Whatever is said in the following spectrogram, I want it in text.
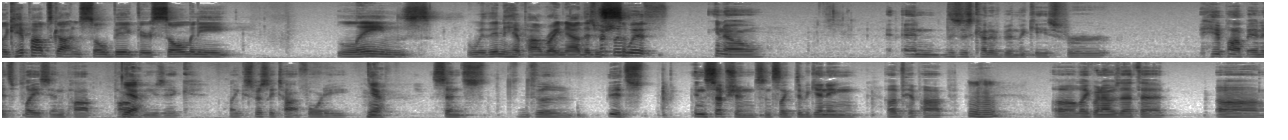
Like hip hop's gotten so big. There's so many lanes within hip hop right now that Especially so- with, you know, and this has kind of been the case for hip hop and its place in pop pop Yeah. music, like especially top forty, yeah since the its inception, since like the beginning of hip hop. mm-hmm. uh, like when I was at that uh,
